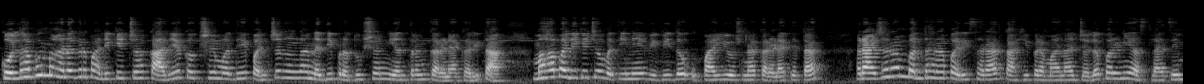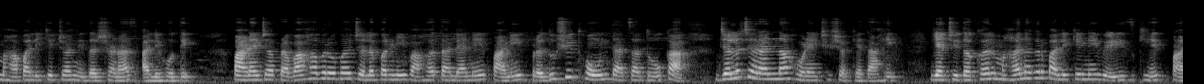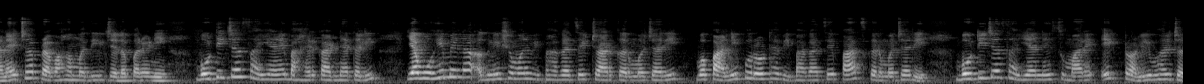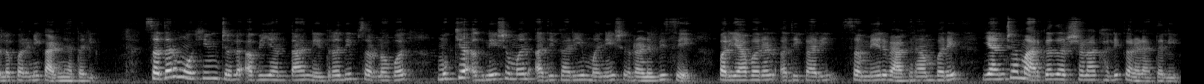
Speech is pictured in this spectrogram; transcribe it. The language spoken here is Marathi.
कोल्हापूर महानगरपालिकेच्या कार्यकक्षेमध्ये पंचगंगा नदी प्रदूषण नियंत्रण करण्याकरिता महापालिकेच्या वतीने विविध उपाययोजना करण्यात येतात. राजाराम बंधारा परिसरात काही प्रमाणात जलपर्णी असल्याचे महापालिकेच्या निदर्शनास आले होते. पाण्याच्या प्रवाहाबरोबर जलपर्णी वाहत आल्याने पाणी प्रदूषित होऊन त्याचा धोका जलचरांना होण्याची शक्यता आहे. याची दखल महानगरपालिकेने वेळीच घेत पाण्याच्या प्रवाहामधील जलपर्णी बोटीच्या साह्याने बाहेर काढण्यात आली. या मोहिमेला अग्निशमन विभागाचे चार कर्मचारी व पाणी पुरवठा विभागाचे पाच कर्मचारी बोटीच्या साह्याने सुमारे एक ट्रॉलीभर जलपर्णी काढण्यात आली. सदर मोहीम जल अभियंता नेत्रदीप सरनोबत मुख्य अग्निशमन अधिकारी मनीष रणविसे पर्यावरण अधिकारी समीर व्याघ्रांबरे यांच्या मार्गदर्शनाखाली करण्यात आली.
